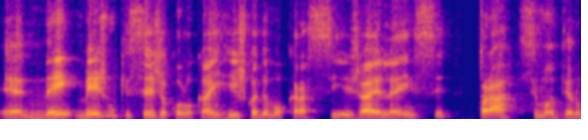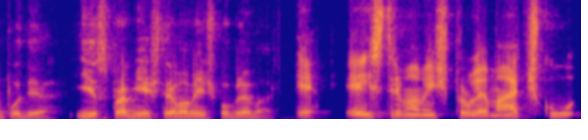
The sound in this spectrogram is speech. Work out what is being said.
é, nem, mesmo que seja colocar em risco a democracia israelense para se manter no poder. E isso, para mim, é extremamente problemático. É, é extremamente problemático.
